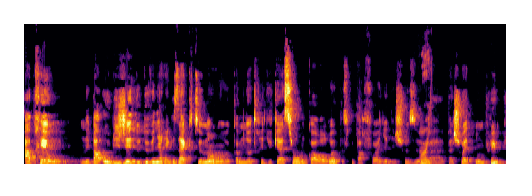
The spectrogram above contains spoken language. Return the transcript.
après, on n'est pas obligé de devenir exactement comme notre éducation, encore heureux, parce que parfois il y a des choses pas, pas, chouettes non plus.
